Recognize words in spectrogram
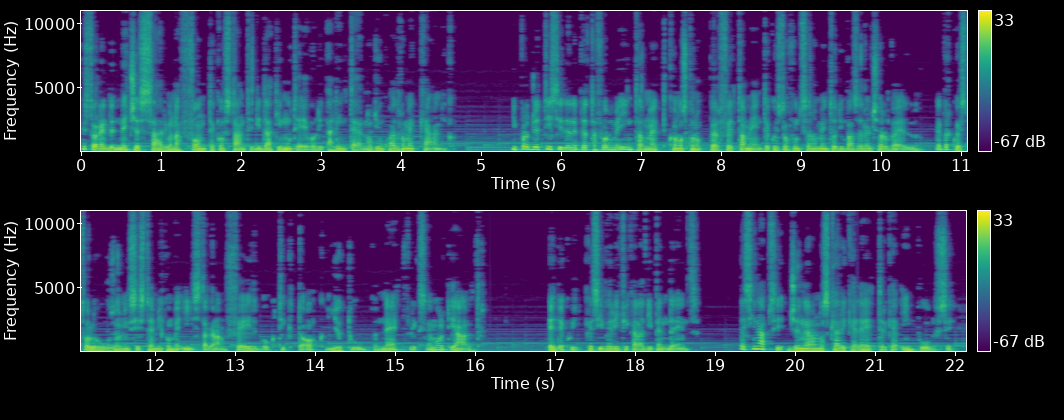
Questo rende necessaria una fonte costante di dati mutevoli all'interno di un quadro meccanico. I progettisti delle piattaforme internet conoscono perfettamente questo funzionamento di base del cervello e per questo lo usano in sistemi come Instagram, Facebook, TikTok, YouTube, Netflix e molti altri. Ed è qui che si verifica la dipendenza. Le sinapsi generano scariche elettriche, impulsi,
